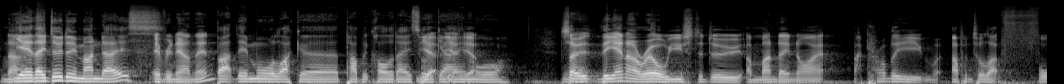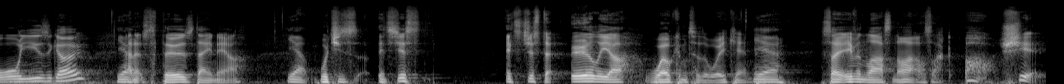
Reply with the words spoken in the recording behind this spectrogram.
No. Yeah, they do do Mondays, every now and then. but they're more like a public holiday sort of Yeah, yeah, game or. So yeah. the NRL used to do a Monday night, uh, probably up until like four years ago, Yeah. and it's Thursday now, yeah, which is it's just it's just an earlier welcome to the weekend. yeah. So even last night, I was like, oh shit,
